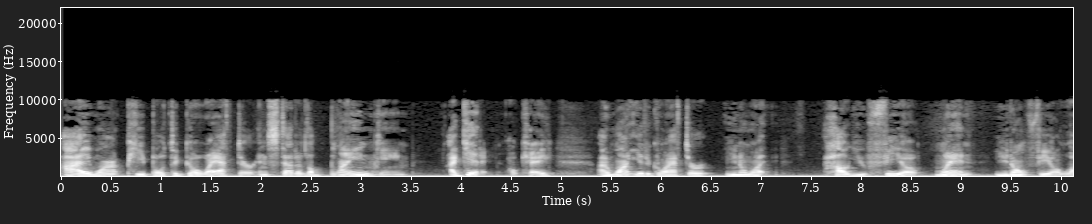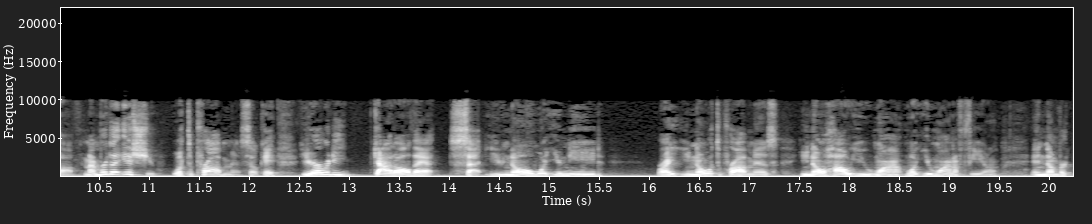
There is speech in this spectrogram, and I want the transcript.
I want people to go after instead of the blame game. I get it, okay? I want you to go after, you know what? How you feel when you don't feel love. Remember the issue, what the problem is, okay? You already got all that set. You know what you need right? You know what the problem is. You know how you want, what you want to feel. And number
